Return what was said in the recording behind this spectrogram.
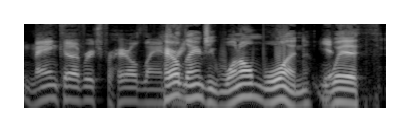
Man coverage for Harold Landry. Harold Landry one on one with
